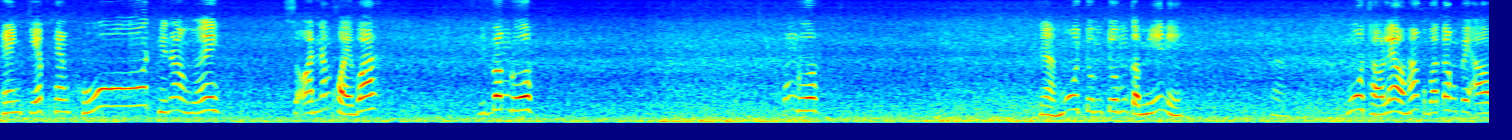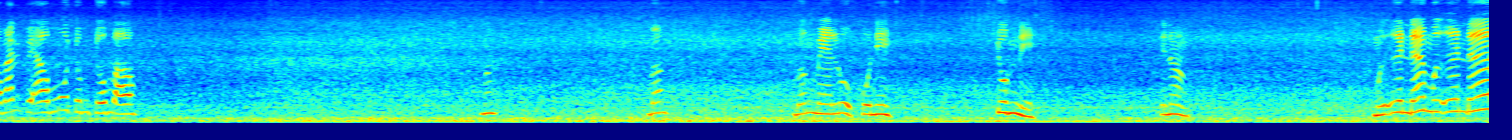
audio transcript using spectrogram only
แห้งเจ็บแห้งพูดพี่น้องเอ้ยสอนน้ำข่อย บ่นี่เบิ้งดูเบิ้งดู เนี่ยมูจุ่มจุ่มๆกับมีนี่มูเถาแล้วฮะก็บ่ต้องไปเอามันไปเอามูจุ่มจุ่มเอามึงเบิ้งเบิ้งแม่ลูกกูนี่ จุ่มนี่พี่น้อง มืออื่นเด้อมืออื่นเด้อ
